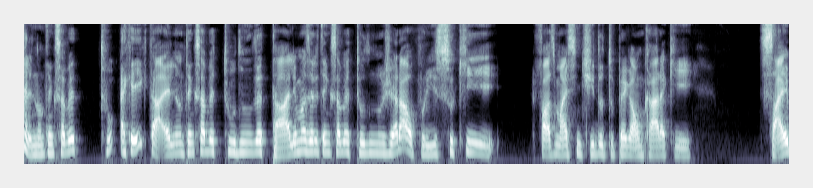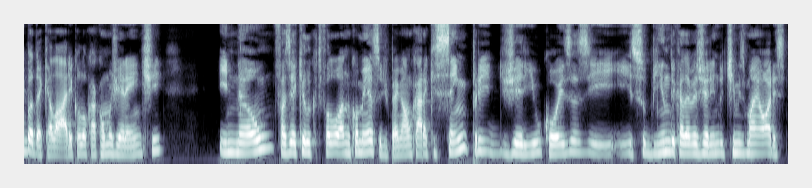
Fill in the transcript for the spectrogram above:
Ele não tem que saber tudo. É que aí que tá, ele não tem que saber tudo no detalhe, mas ele tem que saber tudo no geral. Por isso que faz mais sentido tu pegar um cara que saiba daquela área e colocar como gerente e não fazer aquilo que tu falou lá no começo, de pegar um cara que sempre geriu coisas e, e subindo e cada vez gerindo times maiores.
